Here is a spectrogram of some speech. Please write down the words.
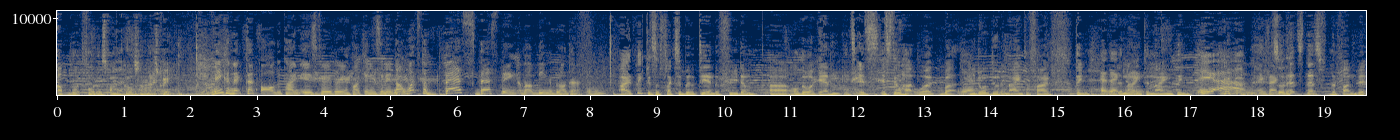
upload photos on the go, so that's great. Being connected all the time is very, very important, isn't it? Now, what's the best, best thing about being a blogger? I think it's the flexibility and the freedom. Uh, although again, it's it's it's still hard work, but Yeah. you don't do the nine to five thing, you do the nine to nine thing. Yeah. exactly. So that's that's the fun bit.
